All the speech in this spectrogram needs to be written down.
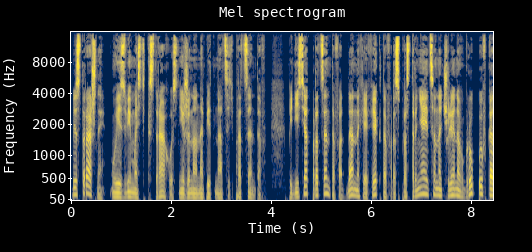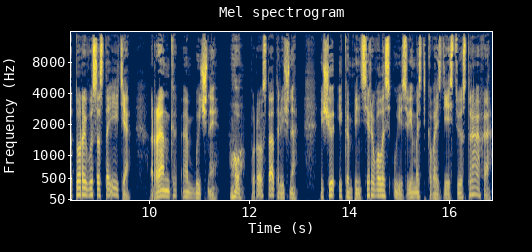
Бесстрашный. Уязвимость к страху снижена на 15%. 50% от данных эффектов распространяется на членов группы, в которой вы состоите. Ранг обычный. О, просто отлично. Еще и компенсировалась уязвимость к воздействию страха.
